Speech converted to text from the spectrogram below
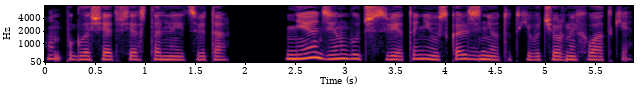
Он поглощает все остальные цвета. Ни один луч света не ускользнет от его черной хватки.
